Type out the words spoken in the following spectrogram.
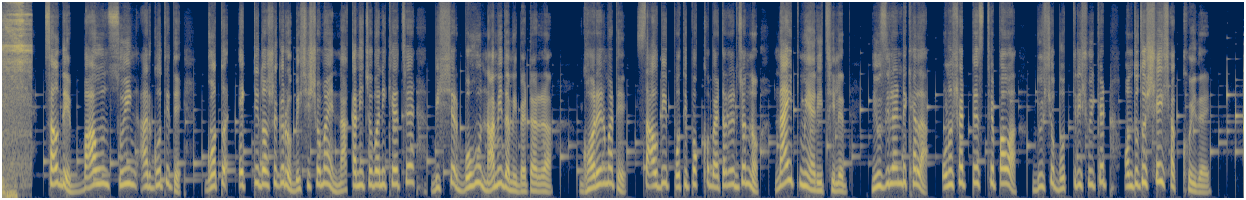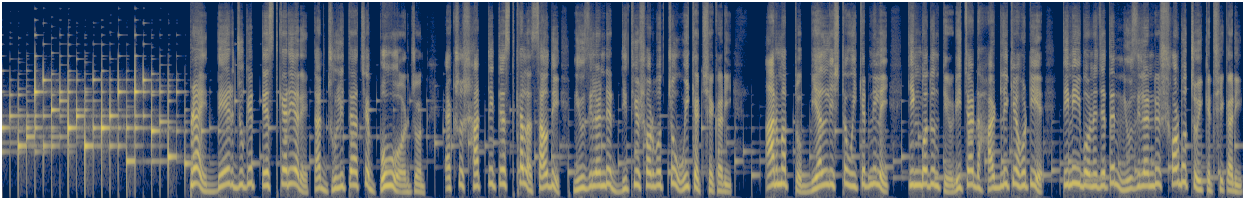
সাউদি বাউন্স সুইং আর গতিতে গত একটি দশকেরও বেশি সময় নাকানি চোবানি খেয়েছে বিশ্বের বহু নামি দামি ব্যাটাররা। ঘরের মাঠে সাউদি প্রতিপক্ষ ব্যাটারের জন্য নাইট মেয়ারই ছিলেন। নিউজিল্যান্ডে খেলা উনষাট টেস্টে পাওয়া দুইশো বত্রিশ উইকেট অন্তত সেই সাক্ষ্যই দেয়। প্রায় দেড় যুগের টেস্ট ক্যারিয়ারে তার ঝুলিতে আছে বহু অর্জন। একশো ষাটটি টেস্ট খেলা সাউদি, নিউজিল্যান্ডের দ্বিতীয় সর্বোচ্চ উইকেট শেখারি আর মাত্র বিয়াল্লিশটা উইকেট নিলেই কিংবদন্তি রিচার্ড হার্ডলিকে হটিয়ে তিনিই বনে যেতেন নিউজিল্যান্ডের সর্বোচ্চ উইকেট শিকারী।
